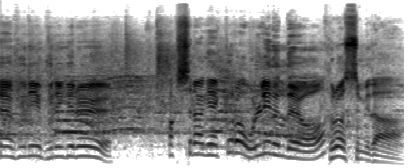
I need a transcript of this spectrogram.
김태훈이 분위기를 확실하게 끌어올리는데요. 그렇습니다.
